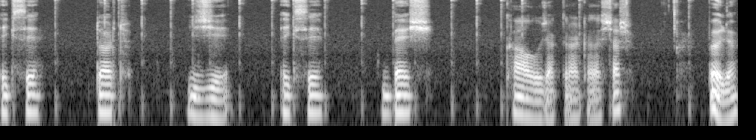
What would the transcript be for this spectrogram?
eksi 4j eksi 5k olacaktır arkadaşlar. Bölü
